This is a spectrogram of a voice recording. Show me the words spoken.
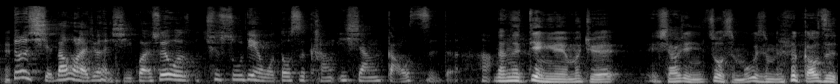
就是写到后来就很习惯，所以我去书店我都是扛一箱稿子的哈。那那店员有没有觉得？小姐，你做什么？为什么那 稿子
